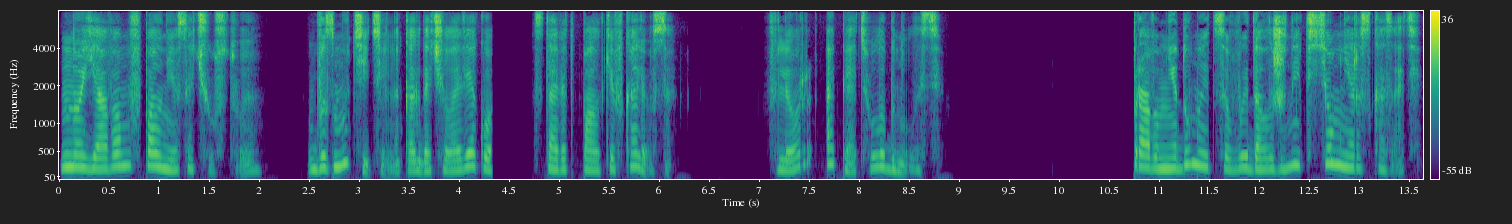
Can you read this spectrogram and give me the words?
«но я вам вполне сочувствую. Возмутительно, когда человеку ставят палки в колеса». Флёр опять улыбнулась. «Право мне думается, вы должны все мне рассказать.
